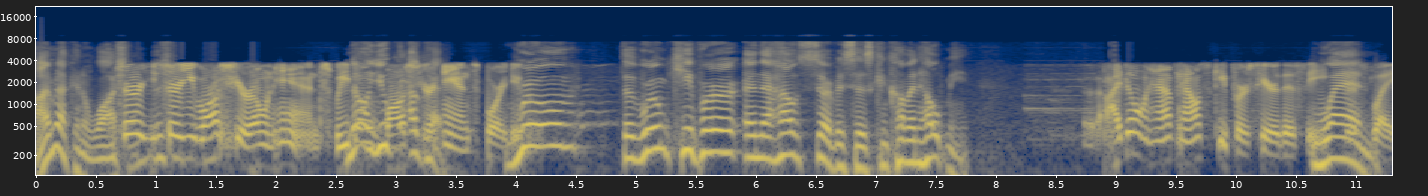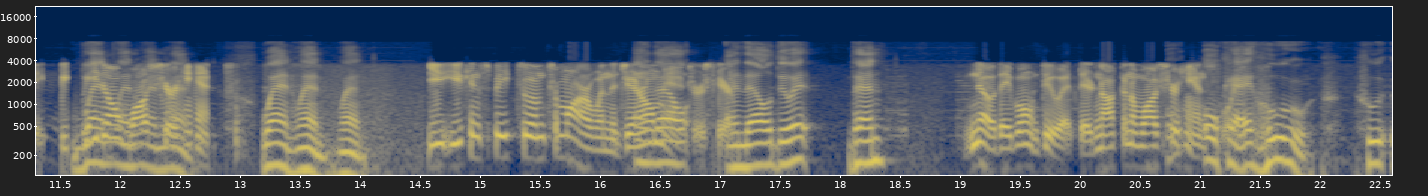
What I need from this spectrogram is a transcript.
I'm not gonna wash Sir, them. you, sir, you wash your own hands. We No, don't you- wash your hands for you. Room, the room keeper and the house services can come and help me. I don't have housekeepers here this evening. When? this late. We, we When, don't when, wash when, your when? hands. When, when, when? You you can speak to them tomorrow when the general manager's here. And they'll do it then. no, they won't do it. They're not going to wash your hands. Okay, who, who,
